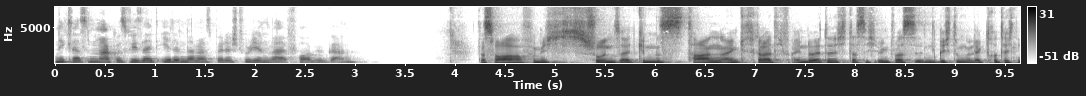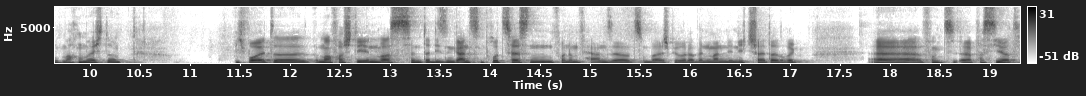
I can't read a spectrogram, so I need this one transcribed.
Niklas und Markus, wie seid ihr denn damals bei der Studienwahl vorgegangen? Das war für mich schon seit Kindestagen eigentlich relativ eindeutig, dass ich irgendwas in Richtung Elektrotechnik machen möchte. Ich wollte immer verstehen, was hinter diesen ganzen Prozessen von einem Fernseher zum Beispiel oder wenn man den Lichtschalter drückt, äh, äh, passiert.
